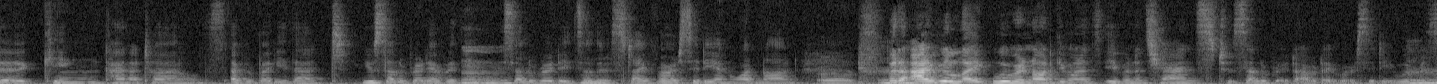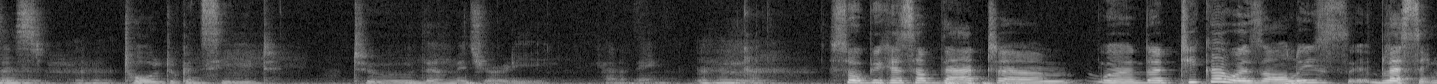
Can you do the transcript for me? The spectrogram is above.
The king kind of tells everybody that you celebrate everything, we Mm. celebrate each Mm. other's diversity and whatnot. Oh, But mhm. I feel like we were not given a, even a chance to celebrate our diversity. We were just Mhm. told to concede to Mm. the maturity kind of thing. Mhm. So because of that, um, well, the tika was always blessing,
